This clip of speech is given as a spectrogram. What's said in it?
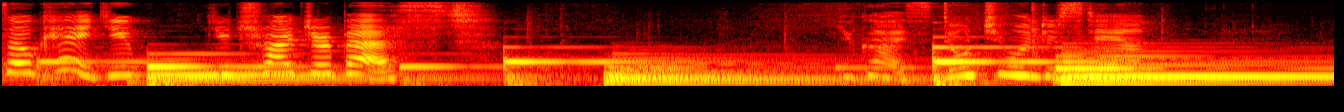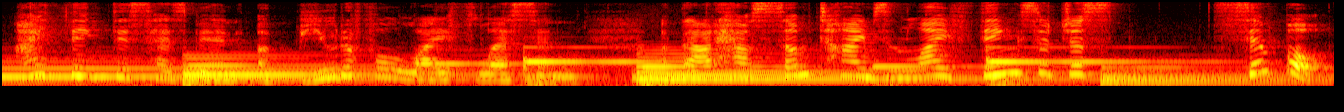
It's okay. You you tried your best. You guys, don't you understand? I think this has been a beautiful life lesson about how sometimes in life things are just simple,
